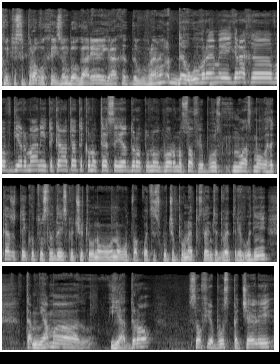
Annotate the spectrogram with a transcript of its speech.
които се пробваха извън България, играха дълго време. Дълго време играха в Германия и така нататък, но те са ядрото на отбора на София Бус, но аз мога да кажа, тъй като следа изключително много това, което се случва поне последните 2-3 години, там няма ядро, София Бус печели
